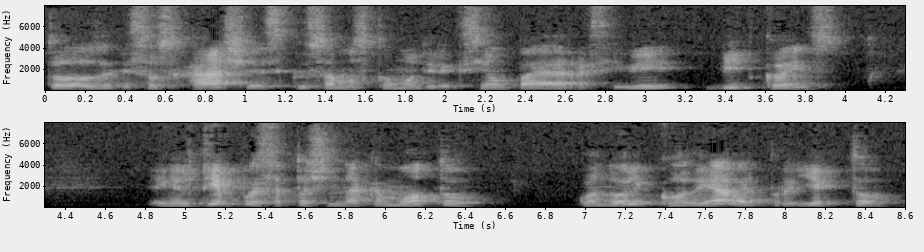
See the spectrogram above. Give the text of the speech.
Todos esos hashes que usamos como dirección para recibir bitcoins. En el tiempo de Satoshi Nakamoto, cuando él codeaba el proyecto,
